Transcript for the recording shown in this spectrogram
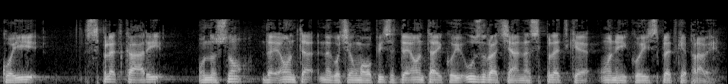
koji spletkari odnosno da je on taj, nego ćemo opisati da je on taj koji uzvraća na spletke oni koji spletke prave.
